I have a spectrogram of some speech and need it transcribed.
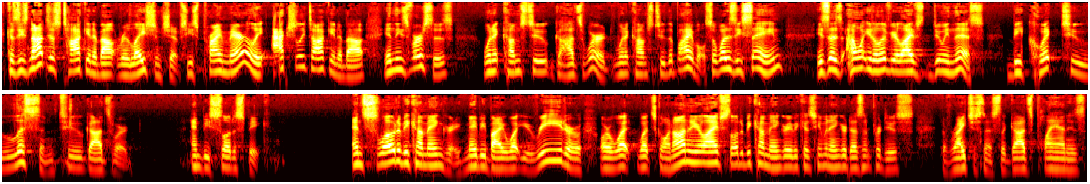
because he's not just talking about relationships, he's primarily actually talking about, in these verses, when it comes to God's Word, when it comes to the Bible. So, what is he saying? He says, I want you to live your lives doing this be quick to listen to God's Word and be slow to speak and slow to become angry, maybe by what you read or, or what, what's going on in your life, slow to become angry because human anger doesn't produce the righteousness that God's plan, his,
